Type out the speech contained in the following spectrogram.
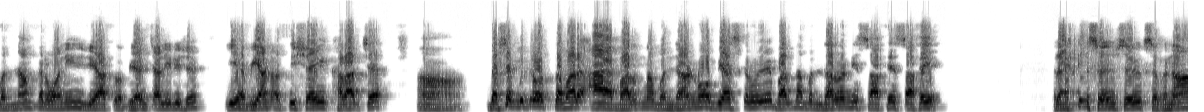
બદનામ કરવાની જે આખું અભિયાન ચાલી રહ્યું છે, એ અભિયાન અતિશય ખરાબ છે. દર્શક મિત્રો, તમારે આ ભારતના બંધારણનો અભ્યાસ કરવો જોઈએ. ભારતના બંધારણની સાથે સાથે રાષ્ટ્રીય સ્વયંસેવક સંઘના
